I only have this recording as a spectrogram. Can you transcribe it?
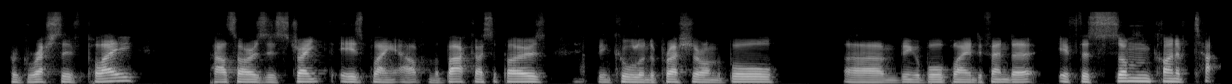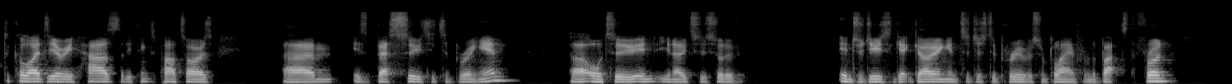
progressive play. Pau Torres' strength is playing it out from the back, I suppose, being cool under pressure on the ball, um, being a ball playing defender. If there's some kind of tactical idea he has that he thinks Pau Torres um, is best suited to bring in, uh, or to in, you know to sort of introduce and get going and to just improve us from playing from the back to the front,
